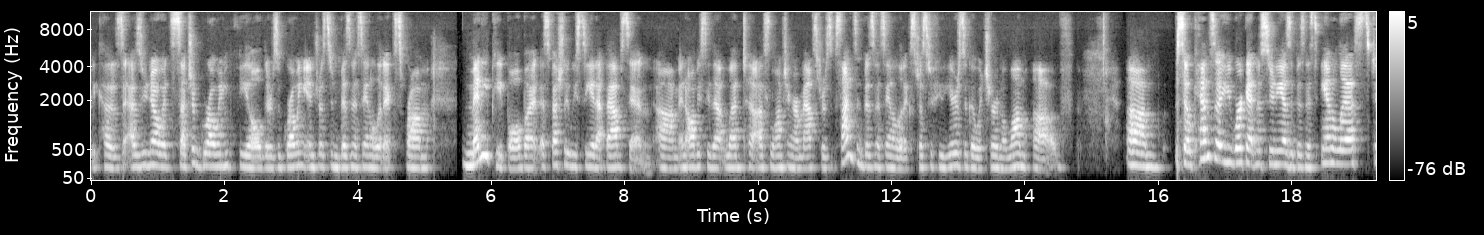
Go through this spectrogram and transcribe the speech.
because, as you know, it's such a growing field. There's a growing interest in business analytics from many people, but especially we see it at Babson. Um, and obviously, that led to us launching our Master's of Science in Business Analytics just a few years ago, which you're an alum of. Um, so, Kenza, you work at Nasuni as a business analyst,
